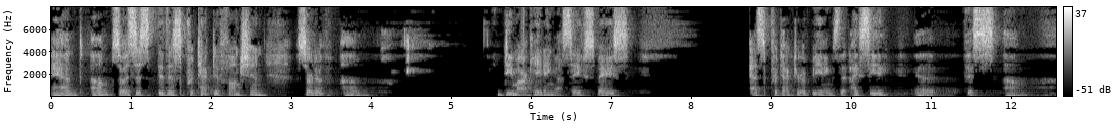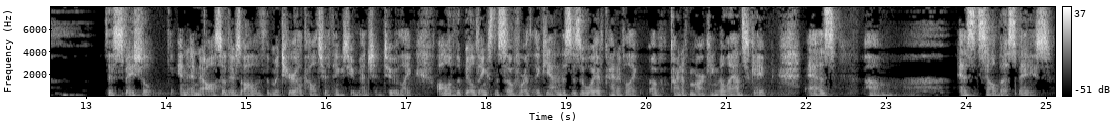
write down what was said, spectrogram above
And um, so it's this, this protective function, sort of um, demarcating a safe space as protector of beings that I see uh, this um, this spatial and, and also there's all of the material culture things you mentioned too like all of the buildings and so forth. Again this is a way of kind of like of kind of marking the landscape as um, as selba space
